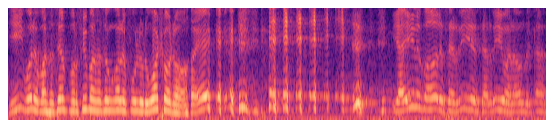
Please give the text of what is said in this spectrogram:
Y bueno, vas a hacer, por fin vas a hacer un gol de full uruguayo o no. ¿Eh? y ahí los jugadores se ríen, se arriban, ¿a dónde están?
